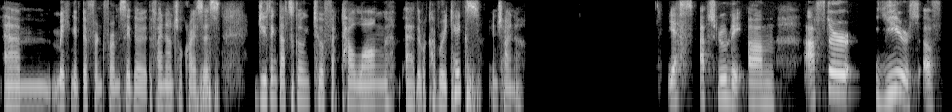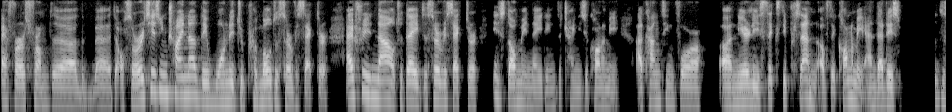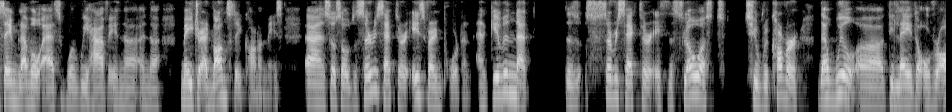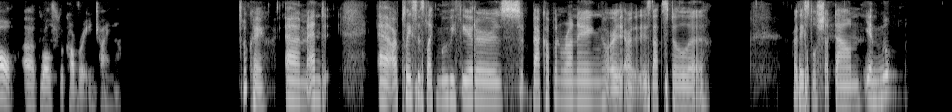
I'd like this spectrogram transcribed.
um, making it different from, say, the, the financial crisis. Do you think that's going to affect how long uh, the recovery takes in China? Yes, absolutely. Um, after years of efforts from the the, uh, the, authorities in China, they wanted to promote the service sector. Actually, now today, the service sector is dominating the Chinese economy, accounting for uh, nearly 60% of the economy, and that is the same level as what we have in the, in the major advanced economies. And so, so the service sector is very important. And given that the service sector is the slowest to recover, that will uh, delay the overall uh, growth recovery in China. Okay. Um, and uh, are places like movie theaters back up and running, or, or is that still? Uh, are they still shut down? Yeah, mo-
